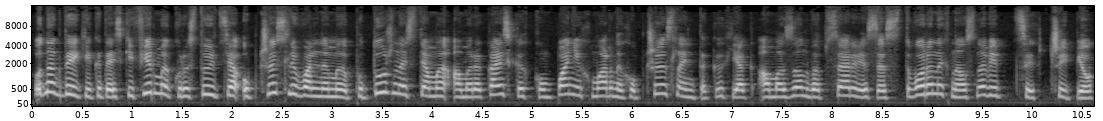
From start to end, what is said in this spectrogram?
Однак деякі китайські фірми користуються обчислювальними потужностями американських компаній хмарних обчислень, таких як Amazon Web Services, створених на основі цих чипів.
